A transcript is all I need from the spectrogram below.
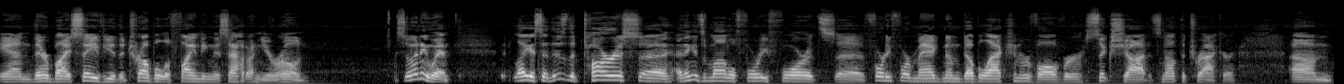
and thereby save you the trouble of finding this out on your own. So anyway, like I said, this is the Taurus. Uh, I think it's a Model 44. It's a 44 Magnum double action revolver, six shot. It's not the tracker. Um,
